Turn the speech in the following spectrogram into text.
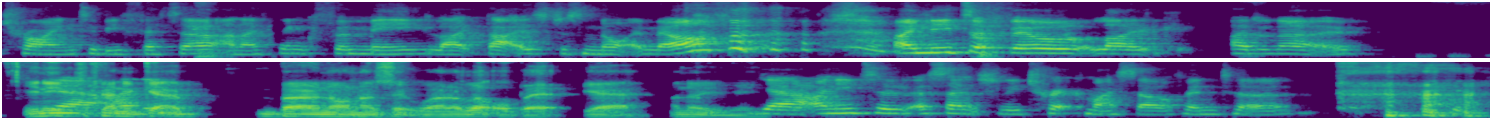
trying to be fitter. And i think for me like that is just not enough. I need to feel like i don't know. You need yeah, to kind of I get a burn on as it were a little bit. Yeah i know what you mean. Yeah i need to essentially trick myself into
